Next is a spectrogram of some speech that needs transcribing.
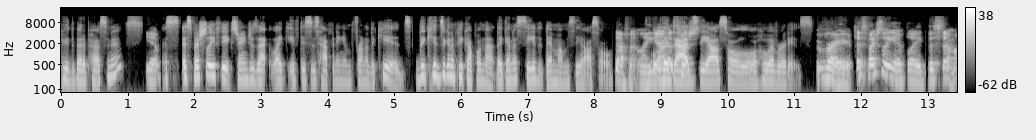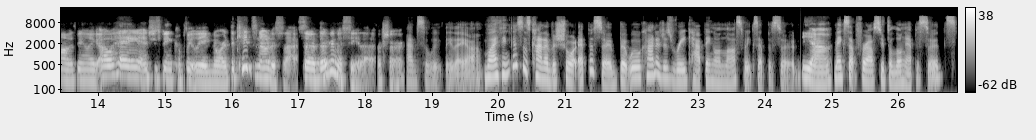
who the better person is. yep Es- Especially if the exchange is at like if this is happening in front of the kids, the kids are gonna pick up on that. They're gonna see that their mum's the asshole. definitely Or yeah their dad's especially- the asshole or whoever it is. Right. Especially if like the stepmom is being like, oh, hey, and she's being completely ignored. The kids notice that. So they're going to see that for sure. Absolutely, they are. Well, I think this is kind of a short episode, but we were kind of just recapping on last week's episode. Yeah. Makes up for our super long episodes.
